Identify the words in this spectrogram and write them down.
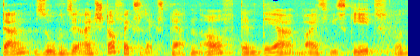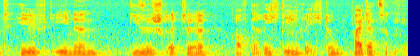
dann suchen Sie einen Stoffwechselexperten auf, denn der weiß, wie es geht und hilft Ihnen, diese Schritte auf der richtigen Richtung weiterzugehen.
